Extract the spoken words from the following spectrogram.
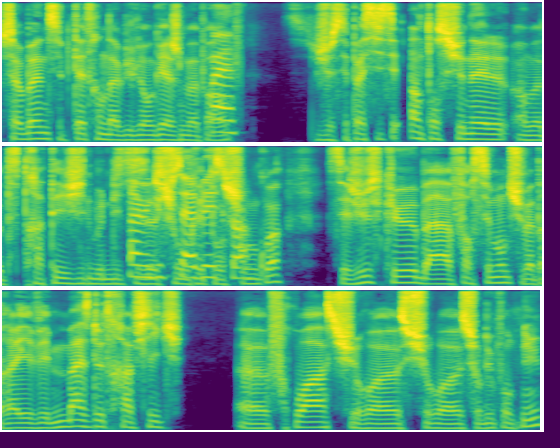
Shadowban, c'est peut-être un abus de langage de ma part. Ouais. Je sais pas si c'est intentionnel en mode stratégie de Ah, mais monétisation, abaisse, rétention ou quoi. C'est juste que bah forcément tu vas driver masse de trafic euh, froid sur euh, sur euh, sur du contenu.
